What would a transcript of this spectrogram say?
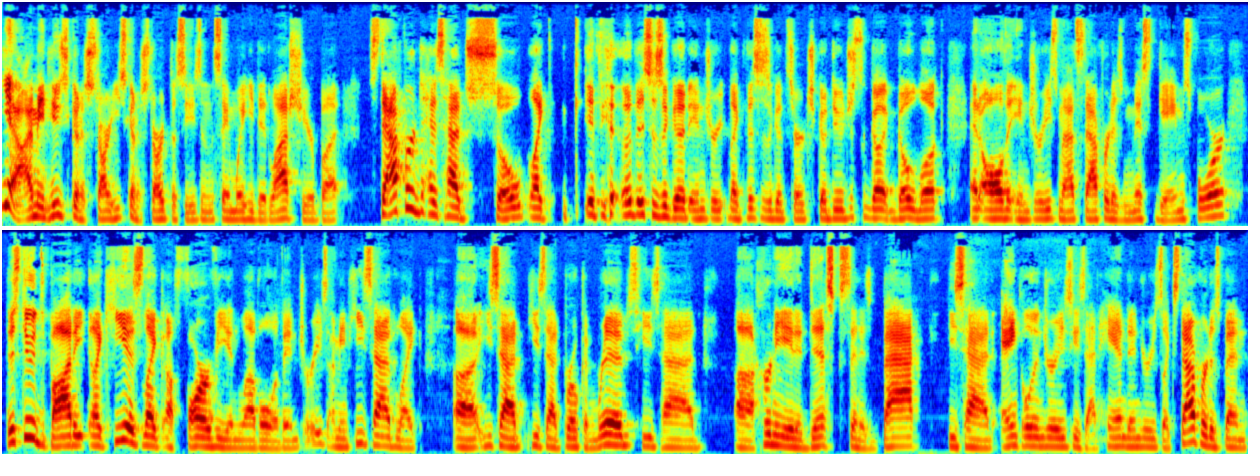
Yeah, I mean he's going to start. He's to start the season the same way he did last year. But Stafford has had so like if oh, this is a good injury, like this is a good search. Go do just go go look at all the injuries Matt Stafford has missed games for. This dude's body, like he is like a Farvian level of injuries. I mean he's had like uh he's had he's had broken ribs. He's had uh herniated discs in his back. He's had ankle injuries. He's had hand injuries. Like Stafford has been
